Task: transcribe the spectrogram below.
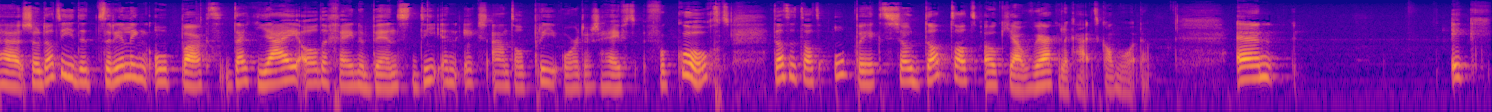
uh, zodat hij de trilling oppakt dat jij al degene bent die een x aantal pre-orders heeft verkocht. Dat het dat oppikt, zodat dat ook jouw werkelijkheid kan worden. En ik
